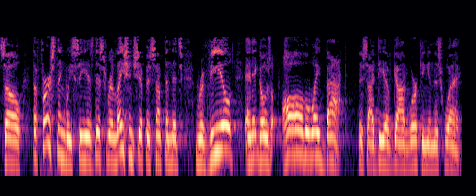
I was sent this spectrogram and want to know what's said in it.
So the first thing we see is this relationship is something that's revealed and it goes all the way back. This idea of God working in this way.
